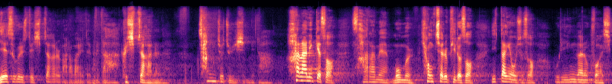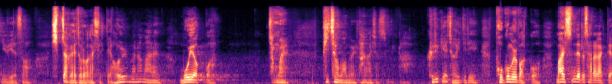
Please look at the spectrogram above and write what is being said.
예수 그리스도의 십자가를 바라봐야 됩니다. 그 십자가는 창조주이십니다. 하나님께서 사람의 몸을, 형체를 빌어서 이 땅에 오셔서 우리 인간을 구하시기 위해서 십자가에 돌아가실 때 얼마나 많은 모욕과 정말 비참함을 당하셨습니까? 그러기에 저희들이 복음을 받고 말씀대로 살아갈 때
